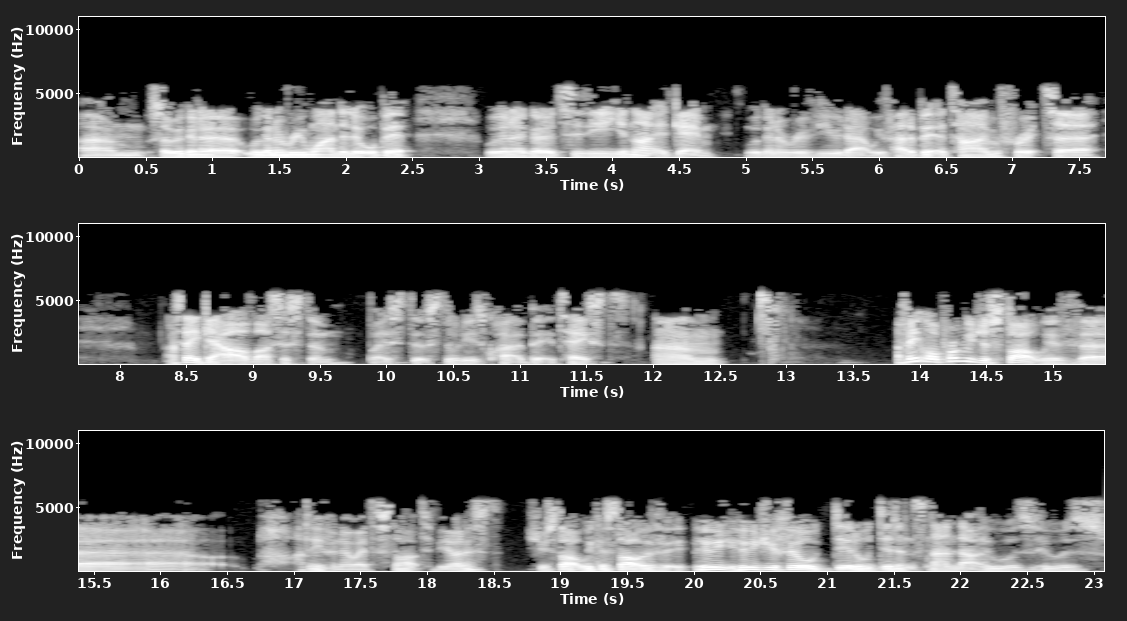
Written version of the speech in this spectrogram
Um, so we're gonna we're gonna rewind a little bit. We're gonna go to the United game. We're gonna review that. We've had a bit of time for it to, I say, get out of our system, but it still still leaves quite a bit of taste. Um, I think I'll probably just start with. Uh, I don't even know where to start, to be honest. Should we start? We can start with who who do you feel did or didn't stand out? Who was who was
